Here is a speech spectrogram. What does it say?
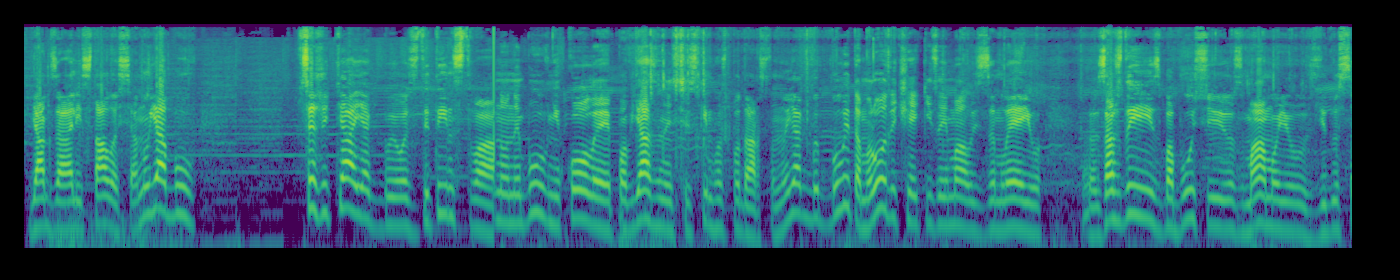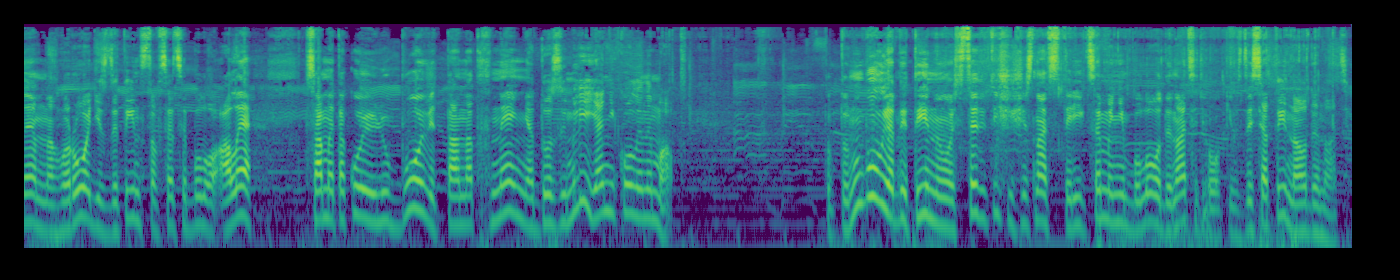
як взагалі сталося? Ну, я був все життя, якби ось з дитинства ну, не був ніколи пов'язаний з сільським господарством. Ну, якби були там родичі, які займалися землею. Завжди з бабусею, з мамою, з дідусем на городі, з дитинства все це було. Але саме такої любові та натхнення до землі я ніколи не мав. Тобто, ну був я дитиною, ось це 2016 рік, це мені було 11 років, з 10 на 11.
